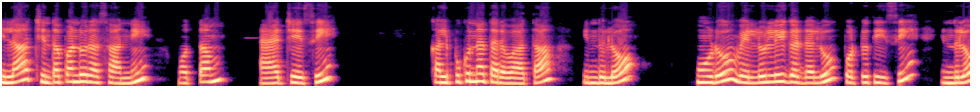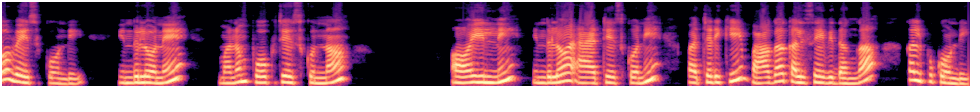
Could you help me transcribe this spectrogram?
ఇలా చింతపండు రసాన్ని మొత్తం యాడ్ చేసి కలుపుకున్న తర్వాత ఇందులో మూడు వెల్లుల్లి గడ్డలు పొట్టు తీసి ఇందులో వేసుకోండి. ఇందులోనే మనం పోపు చేసుకున్న ఆయిల్ని ఇందులో యాడ్ చేసుకొని పచ్చడికి బాగా కలిసే విధంగా కలుపుకోండి.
